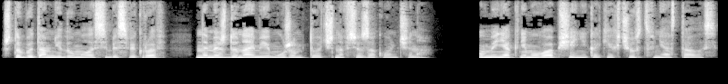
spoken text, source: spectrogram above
Что бы там ни думала себе свекровь, но между нами и мужем точно все закончено. У меня к нему вообще никаких чувств не осталось,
